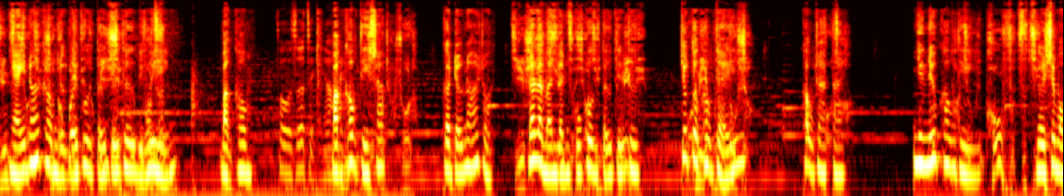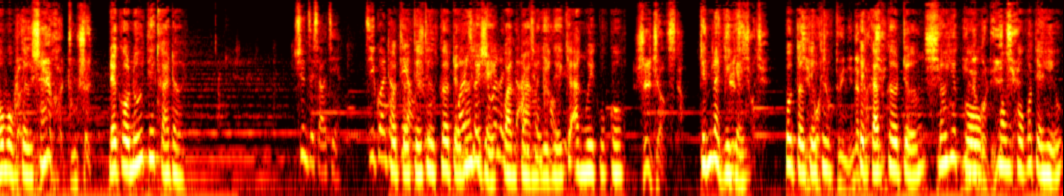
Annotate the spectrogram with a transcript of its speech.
Ngài nói không được để quân tử tiểu thư bị nguy hiểm。Bằng không。Bằng không thì sao Cờ trưởng nói rồi. Đó là mệnh lệnh của quân tử tiểu thư. Chúng tôi không thể Không ra tay. Nhưng nếu không thì Người sẽ mổ bụng tự sát Để cô nuối tiếc cả đời. Quân tử tiểu thư cơ trưởng nói như vậy Hoàn toàn là vì nghĩ cho an nguy của cô. Chính là như vậy. Quân tử tiểu thư Tình cảm cơ trưởng đối với cô Mong cô có thể hiểu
